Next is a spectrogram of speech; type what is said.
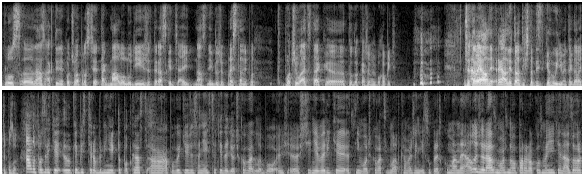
plus e, nás aktívne počúva proste tak málo ľudí, že teraz keď aj nás niekto že prestane po, počúvať, tak e, to dokážeme pochopiť. Že to ale, reálne, reálne to na tých štatistikách uvidíme, tak dávajte pozor. Ale pozrite, e, keby ste robili niekto podcast a, a poviete, že sa nechcete dať očkovať, lebo eš, ešte neveríte tým očkovacím látkam a že nie sú preskúmané, ale že raz možno o pár rokov zmeníte názor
